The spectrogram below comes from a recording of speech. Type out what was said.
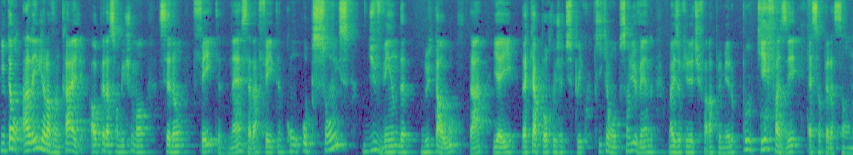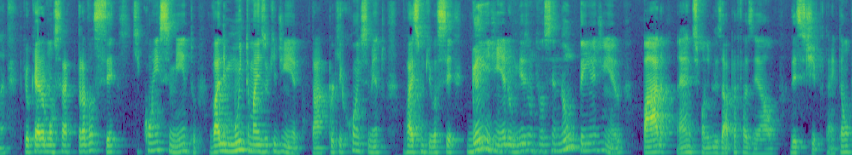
Então, além de alavancagem, a operação benchmark serão feita, né, será feita com opções de venda do Itaú, tá? E aí, daqui a pouco eu já te explico o que é uma opção de venda, mas eu queria te falar primeiro por que fazer essa operação, né? Porque eu quero mostrar para você que conhecimento vale muito mais do que dinheiro, tá? Porque conhecimento faz com que você ganhe dinheiro mesmo que você não tenha dinheiro para né, disponibilizar para fazer algo desse tipo, tá? Então,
